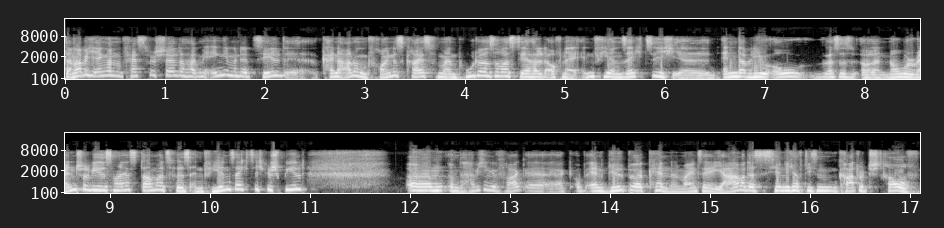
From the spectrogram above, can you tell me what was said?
dann habe ich irgendwann festgestellt, da hat mir irgendjemand erzählt, äh, keine Ahnung, im Freundeskreis von meinem Bruder sowas, der halt auf einer N64 äh, NWO versus oder No Rancher, wie es heißt, damals für das N64 gespielt. Ähm, und da habe ich ihn gefragt, äh, ob er einen Gilbert kennt. Und meinte er, ja, aber das ist hier nicht auf diesem Cartridge drauf.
